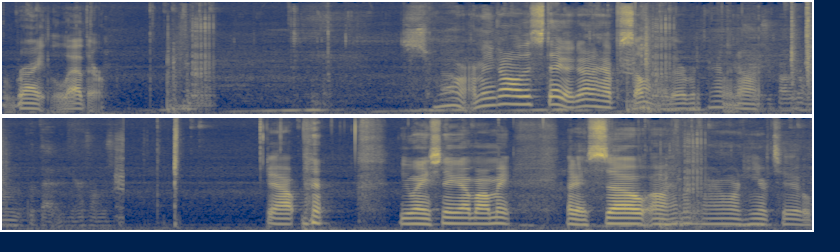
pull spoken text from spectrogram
Right, leather. Smart. I mean, I got all this steak. I gotta have some leather, but apparently not. You probably don't want me to put that in here, so I'm just. Get out. you ain't sneaking up on me. Okay, so. Oh, I have my iron ore in here, too.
